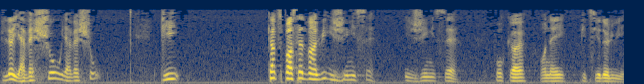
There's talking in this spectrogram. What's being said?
Puis là, il y avait chaud, il y avait chaud. Puis, quand tu passais devant lui, il gémissait. Il gémissait pour qu'on ait pitié de lui.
